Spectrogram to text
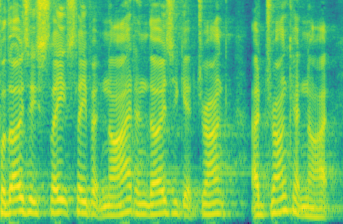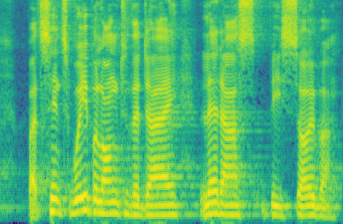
For those who sleep, sleep at night, and those who get drunk are drunk at night. But since we belong to the day, let us be sober.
